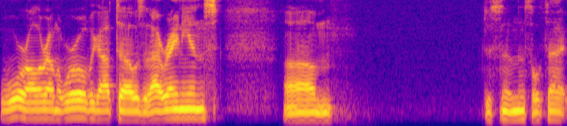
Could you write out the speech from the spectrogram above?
war all around the world. We got uh, was it Iranians, um, just a missile attack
